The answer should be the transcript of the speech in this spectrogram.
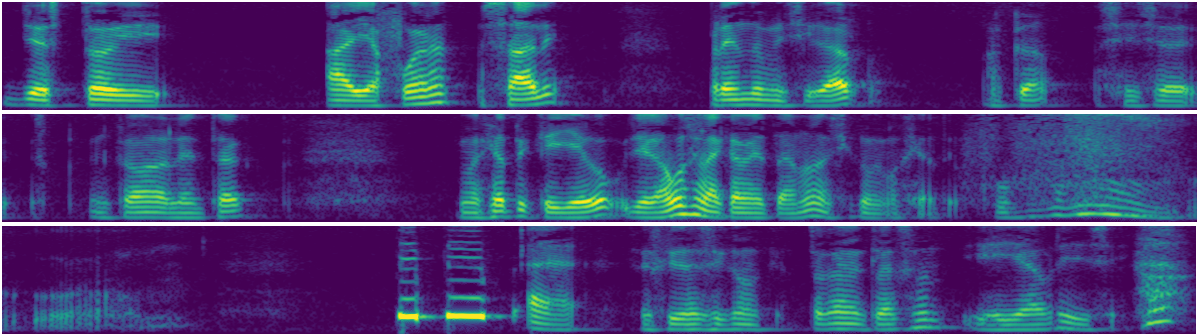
Yo estoy ahí afuera, sale, prendo mi cigarro. Acá, así se. En cámara lenta. Imagínate que llego, llegamos en la camioneta, ¿no? Así como imagínate. Pip, pip. Ah se escucha así como que tocan el claxon y ella abre y dice, ¡Ah!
